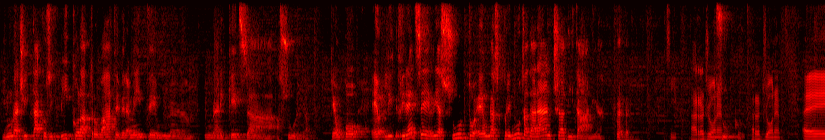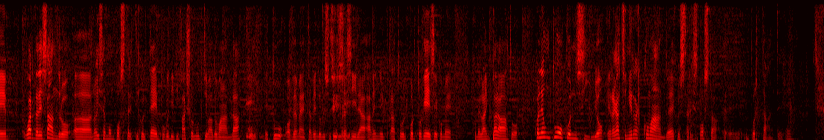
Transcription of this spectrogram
In una città così piccola trovate veramente un, una ricchezza assurda, che è un po'... È, Firenze, il riassunto, è una spremuta d'arancia d'Italia. sì, ha ragione. Ha ragione. Eh, guarda Alessandro, uh, noi siamo un po' stretti col tempo, quindi ti faccio l'ultima domanda. Sì. E tu, ovviamente, avendo vissuto sì, in Brasile, sì. avendo imparato il portoghese come, come l'hai imparato, qual è un tuo consiglio? E ragazzi, mi raccomando, eh, questa risposta è importante. Eh.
